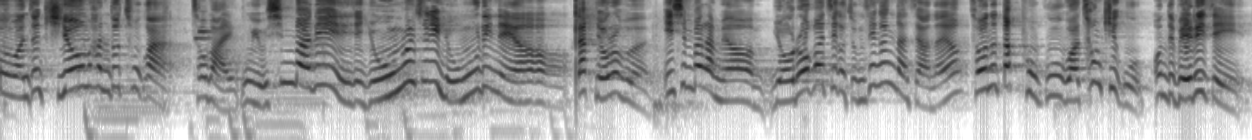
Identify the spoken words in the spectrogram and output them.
여러분 완전 귀여움 한도 초과. 저 말고 요 신발이 이제 요물 중에 요물이네요. 딱 여러분 이 신발 하면 여러 가지가 좀 생각나지 않아요? 저는 딱 보고 와 청키구. 어, 근데 메리제인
